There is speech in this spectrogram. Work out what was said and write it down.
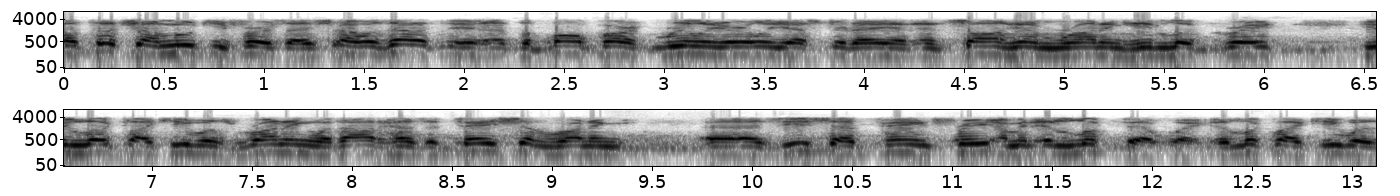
I'll touch on Mookie first. I, I was out at the, at the ballpark really early yesterday and, and saw him running. He looked great. He looked like he was running without hesitation, running, uh, as he said, pain free. I mean, it looked that way. It looked like he was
